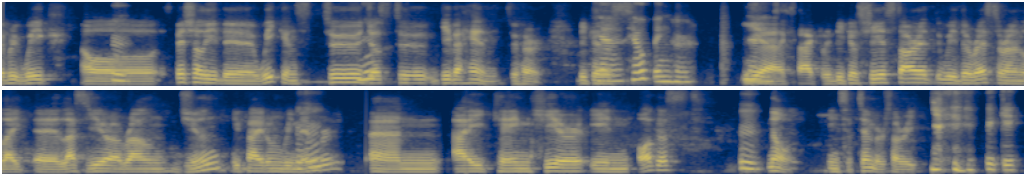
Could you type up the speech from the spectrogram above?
every week, or especially the weekends, to Mhm. just to give a hand to her because yeah, helping her. yeah, exactly. Because she started with the restaurant like uh, last year around June, if I don't remember. And I came here in August. Mm. No, in September, sorry. okay.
